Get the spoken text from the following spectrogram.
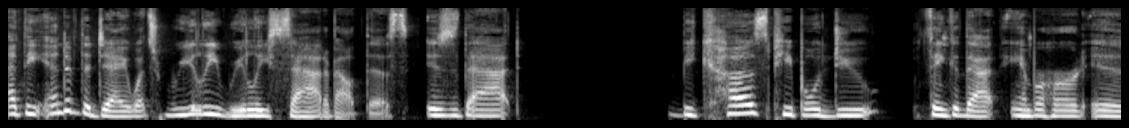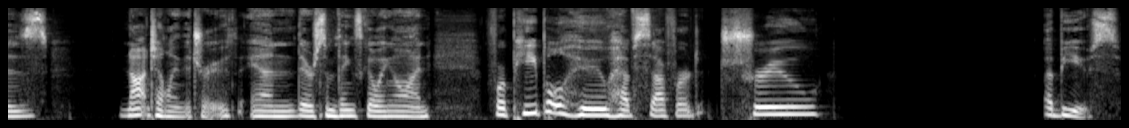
At the end of the day, what's really, really sad about this is that because people do think that Amber Heard is not telling the truth and there's some things going on, for people who have suffered true abuse,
